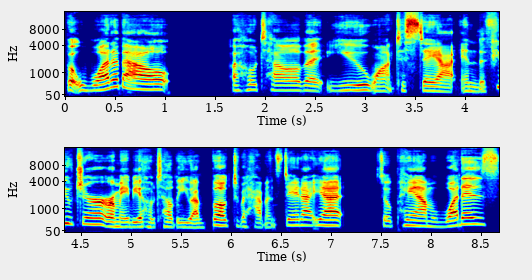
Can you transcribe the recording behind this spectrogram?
But what about a hotel that you want to stay at in the future, or maybe a hotel that you have booked but haven't stayed at yet? So, Pam, what is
